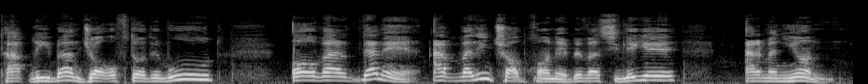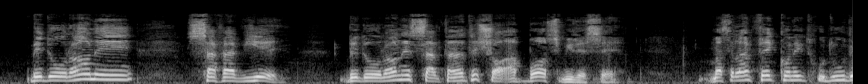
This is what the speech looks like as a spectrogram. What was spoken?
تقریبا جا افتاده بود آوردن اولین چاپخانه به وسیله ارمنیان به دوران صفویه به دوران سلطنت شاه عباس می‌رسه. مثلا فکر کنید حدود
